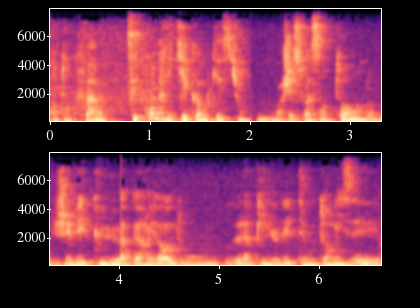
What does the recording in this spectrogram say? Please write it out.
en tant que femme, c'est compliqué comme question. Moi j'ai 60 ans, donc j'ai vécu la période où la pilule était autorisée.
